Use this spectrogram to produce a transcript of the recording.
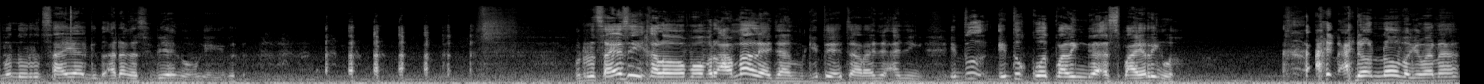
menurut saya gitu? Ada nggak sih dia yang ngomong kayak gitu menurut saya sih kalau mau beramal ya jangan begitu ya caranya anjing. Itu itu quote paling nggak aspiring loh. I, I don't know bagaimana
